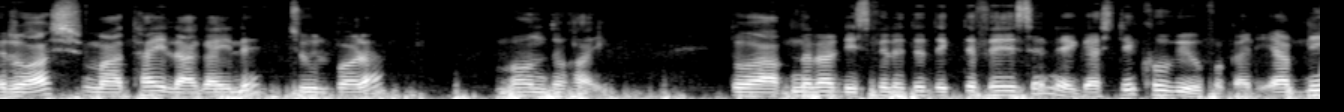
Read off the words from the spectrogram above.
রস মাথায় লাগাইলে চুল পড়া বন্ধ হয়। তো আপনারা ডিসপ্লেতে দেখতে পেয়েছেন, এই গাছটি খুবই উপকারী। আপনি,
